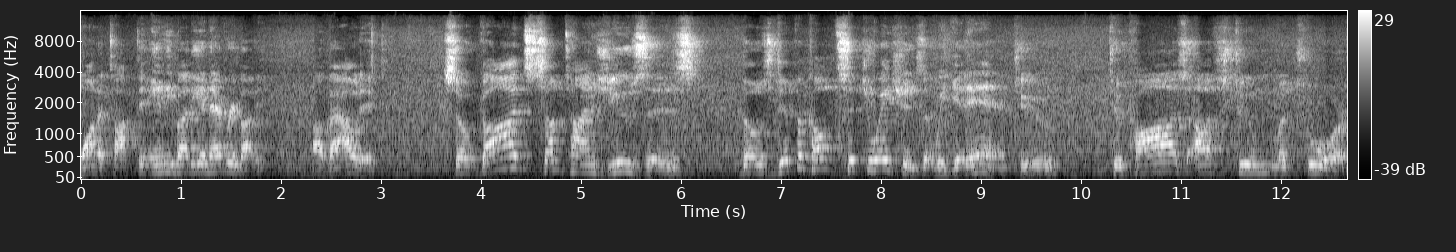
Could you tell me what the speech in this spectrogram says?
want to talk to anybody and everybody about it. So God sometimes uses those difficult situations that we get into to cause us to mature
